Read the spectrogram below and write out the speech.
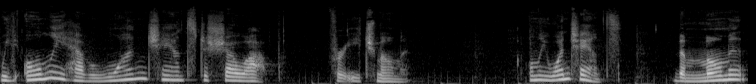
we only have one chance to show up for each moment. Only one chance. The moment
